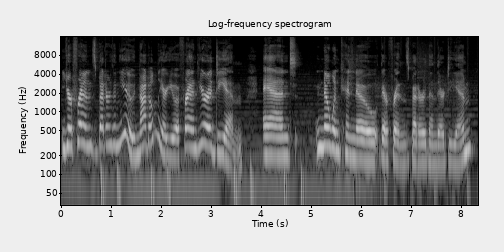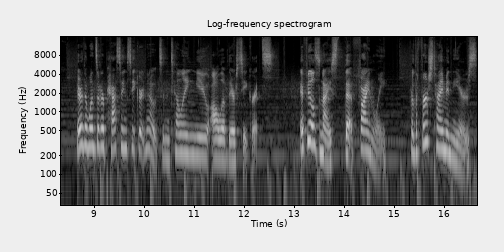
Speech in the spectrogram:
your friends better than you. Not only are you a friend, you're a DM, and no one can know their friends better than their DM. They're the ones that are passing secret notes and telling you all of their secrets. It feels nice that finally, for the first time in years,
